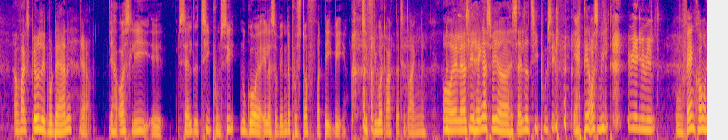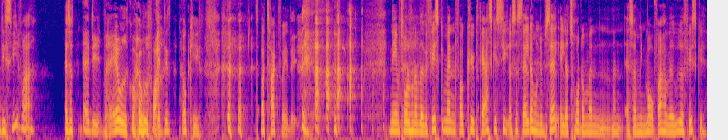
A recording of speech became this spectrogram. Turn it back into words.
var faktisk blevet lidt moderne. ja. Jeg har også lige øh, saltet 10 pund sild. Nu går jeg ellers og venter på stof fra DV til flyverdragter til drengene. Og øh, lad os lige hænge os ved at have saltet 10 pund sild. Ja, det er også vildt. det er virkelig vildt. Hvor fanden kommer de sild fra? Altså, Ja, det er havet, går jeg ud fra. Ja, det, okay. og tak for i dag. Nej, tror du, hun har været ved fiskemanden for at købe ferske sild, og så salter hun dem selv? Eller tror du, man, altså min morfar har været ude at fiske?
